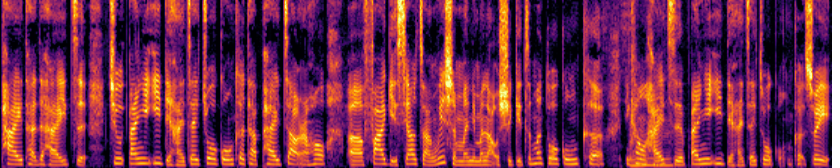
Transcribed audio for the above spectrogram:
拍他的孩子，就半夜一点还在做功课，他拍照，然后呃发给校长，为什么你们老师给这么多功课？你看我孩子半夜一点还在做功课，所以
